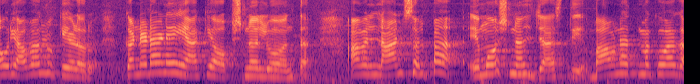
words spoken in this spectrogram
ಅವ್ರು ಯಾವಾಗಲೂ ಕೇಳೋರು ಕನ್ನಡನೇ ಯಾಕೆ ಆಪ್ಷನಲ್ಲು ಅಂತ. ಆಮೇಲೆ ನಾನು ಸ್ವಲ್ಪ ಎಮೋಷ್ನಲ್ ಜಾಸ್ತಿ, ಭಾವನಾತ್ಮಕವಾಗಿ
